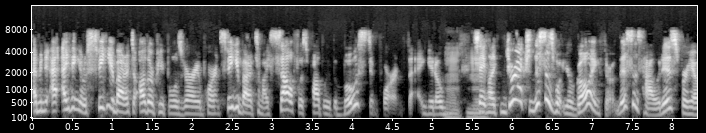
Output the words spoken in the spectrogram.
I mean, I, I, think you know, speaking about it to other people is very important. Speaking about it to myself was probably the most important thing. You know, mm-hmm. saying like, "You're actually this is what you're going through. This is how it is for you."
